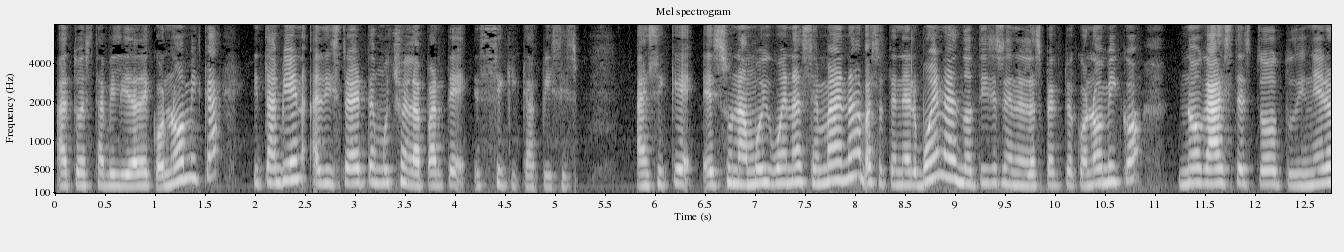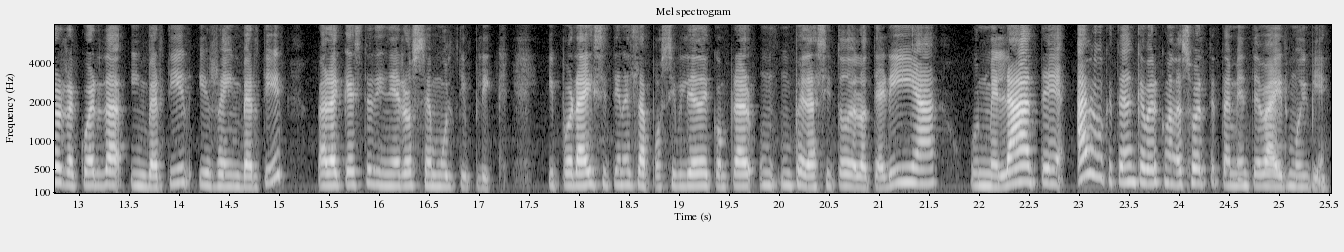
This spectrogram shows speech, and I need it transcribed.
a tu estabilidad económica y también a distraerte mucho en la parte psíquica, Pisces. Así que es una muy buena semana, vas a tener buenas noticias en el aspecto económico, no gastes todo tu dinero, recuerda invertir y reinvertir para que este dinero se multiplique. Y por ahí si tienes la posibilidad de comprar un, un pedacito de lotería, un melate, algo que tenga que ver con la suerte, también te va a ir muy bien.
